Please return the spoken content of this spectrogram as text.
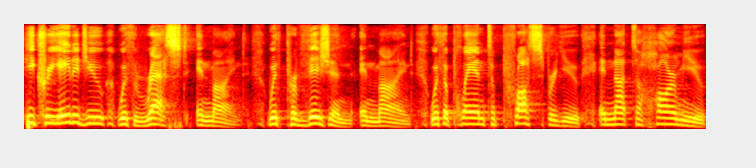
He created you with rest in mind with provision in mind, with a plan to prosper you and not to harm you.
